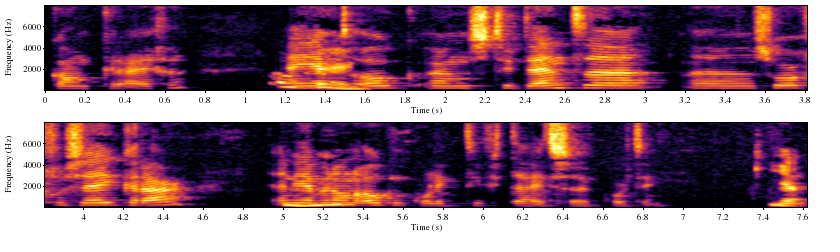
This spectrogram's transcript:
kan krijgen. En je hebt ook een studentenzorgverzekeraar. En die hebben mhm. dan ook een collectiviteitskorting. Ja.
